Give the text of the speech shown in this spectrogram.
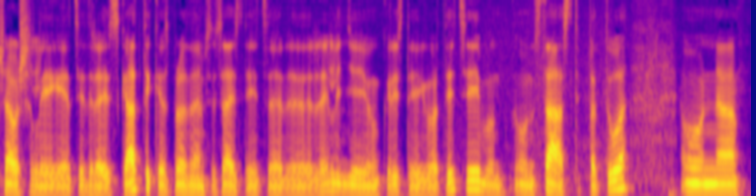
šaušalīgie citreiz skati, kas, protams, ir saistīts ar eh, reliģiju un kristīgo ticību un, un stāsti par to. Un, uh,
